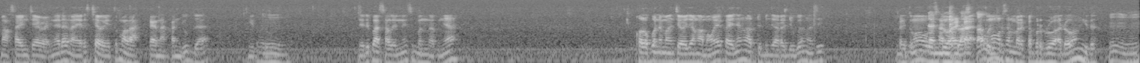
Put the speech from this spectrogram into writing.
maksain ceweknya dan akhirnya cewek itu malah keenakan juga gitu. Hmm. Jadi pasal ini sebenarnya kalaupun emang ceweknya nggak mau ya kayaknya nggak harus dipenjara juga nggak sih? Kayak itu mah urusan 12 mereka tahun. itu mah urusan mereka berdua doang gitu. Mm-mm.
